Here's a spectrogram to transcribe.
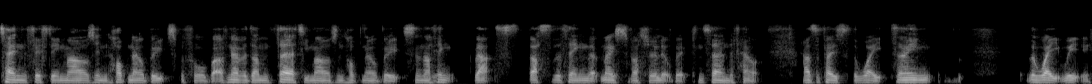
10, 15 miles in hobnail boots before, but I've never done 30 miles in hobnail boots. And I think that's that's the thing that most of us are a little bit concerned about, as opposed to the weight. I mean, the weight we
